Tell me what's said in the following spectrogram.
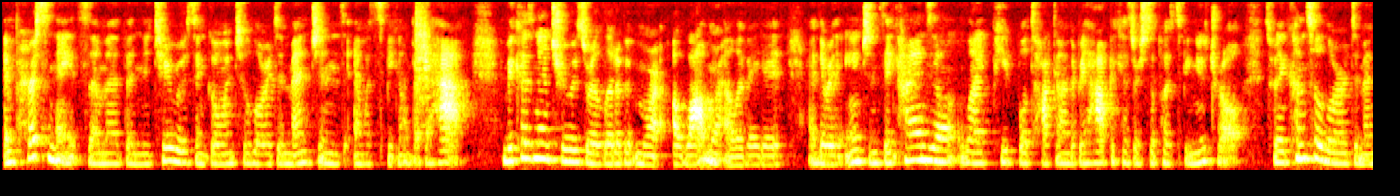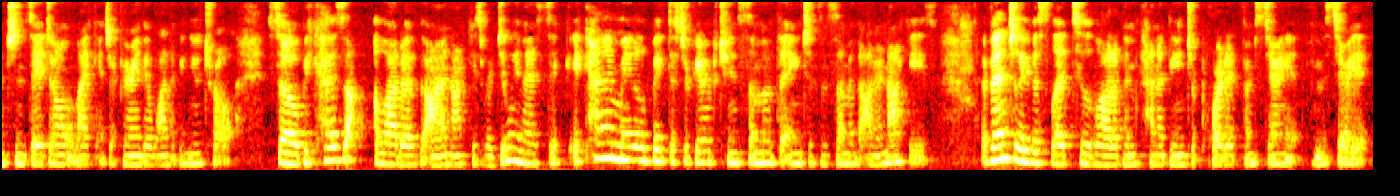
impersonate some of the Netrus and go into lower dimensions and would speak on their behalf. And because Netrus were a little bit more, a lot more elevated, and they were the ancients, they kind of don't like people talking on their behalf because they're supposed to be neutral. So when it comes to lower dimensions, they don't like interfering, they want to be neutral. So because a lot of the Anunnakis were doing this, it, it kind of made a big disagreement between some of the ancients and some of the Anunnakis. Eventually, this led to a lot of them kind of being deported from Sirius, from the Sirius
